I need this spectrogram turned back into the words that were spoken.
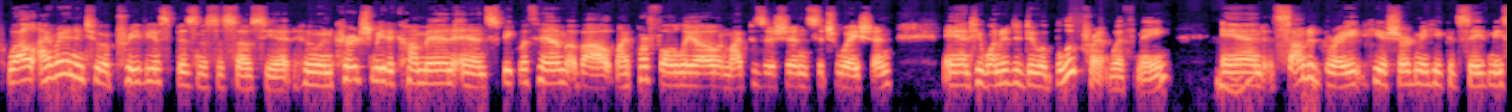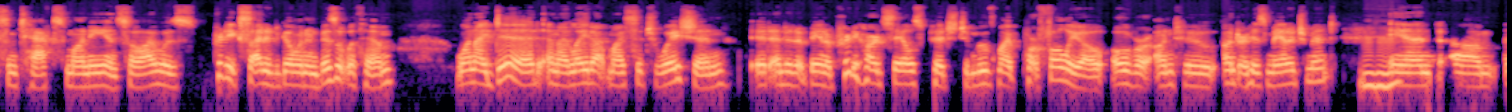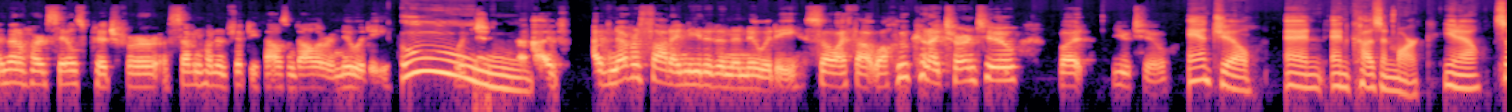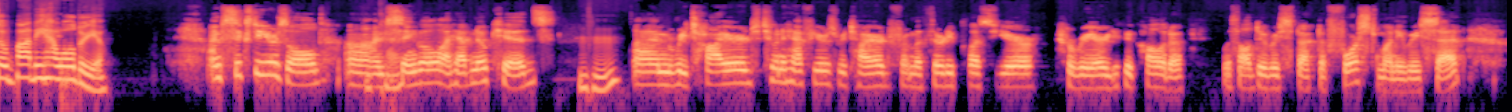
Well, I ran into a previous business associate who encouraged me to come in and speak with him about my portfolio and my position situation. And he wanted to do a blueprint with me. Mm-hmm. And it sounded great. He assured me he could save me some tax money. And so I was pretty excited to go in and visit with him. When I did, and I laid out my situation, it ended up being a pretty hard sales pitch to move my portfolio over onto under his management, mm-hmm. and um, and then a hard sales pitch for a seven hundred fifty thousand dollar annuity. Ooh, which I've I've never thought I needed an annuity, so I thought, well, who can I turn to? But you two, Aunt Jill and and cousin Mark. You know, so Bobby, how old are you? I'm 60 years old. Uh, okay. I'm single. I have no kids. Mm-hmm. I'm retired, two and a half years retired from a 30 plus year career. You could call it a, with all due respect, a forced money reset.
